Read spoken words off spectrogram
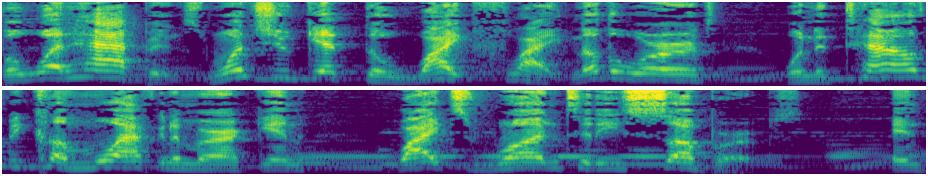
but what happens once you get the white flight? In other words, when the towns become more African American, whites run to these suburbs and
